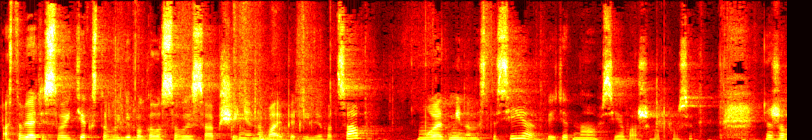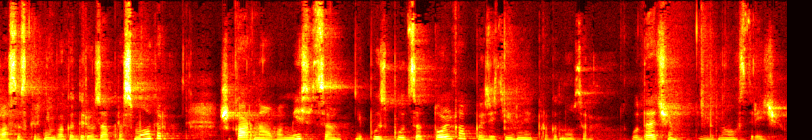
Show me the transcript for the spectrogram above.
Оставляйте свои текстовые либо голосовые сообщения на Viber или WhatsApp. Мой админ Анастасия ответит на все ваши вопросы. Я же вас искренне благодарю за просмотр. Шикарного вам месяца и пусть будут за только позитивные прогнозы. Удачи и до новых встреч!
